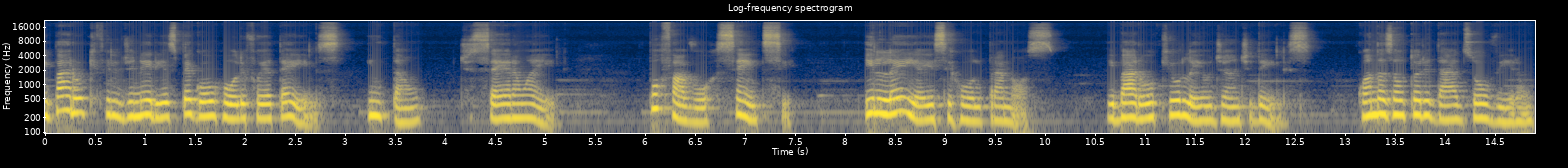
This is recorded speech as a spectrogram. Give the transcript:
E Baruque, filho de Nerias, pegou o rolo e foi até eles. Então disseram a ele: Por favor, sente-se e leia esse rolo para nós. E Baruque o leu diante deles. Quando as autoridades ouviram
